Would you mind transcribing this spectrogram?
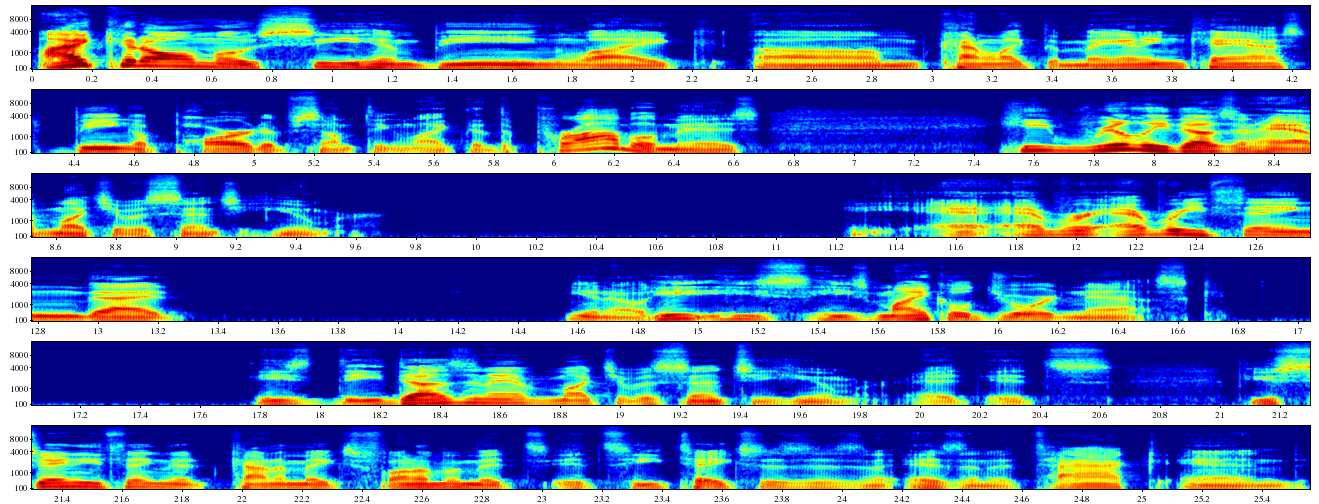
I could almost see him being like um, kind of like the Manning cast, being a part of something like that. The problem is he really doesn't have much of a sense of humor. Every everything that you know, he he's he's Michael Jordan esque. He's he doesn't have much of a sense of humor. It, it's if you say anything that kind of makes fun of him, it's it's he takes it as an, as an attack, and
